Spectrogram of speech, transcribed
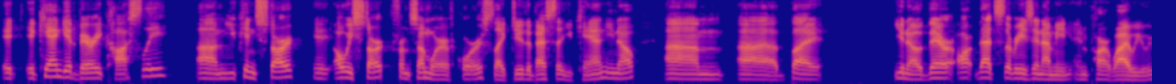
it, it can get very costly. Um, you can start, eh, always start from somewhere, of course, like do the best that you can, you know. Um, uh, but, you know, there are, that's the reason, I mean, in part why we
